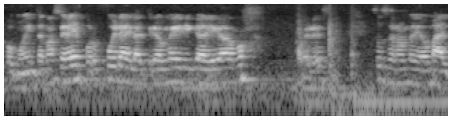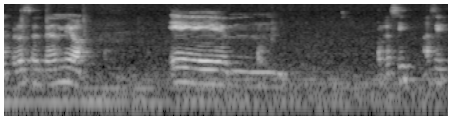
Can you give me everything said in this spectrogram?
como internacionales por fuera de Latinoamérica, digamos. Pero eso, eso sonó medio mal, pero se entendió. Eh, pero sí, así.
